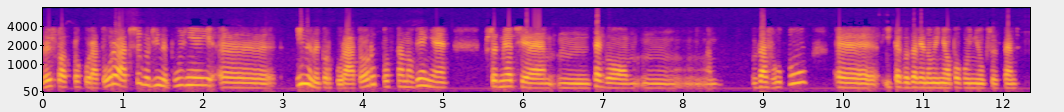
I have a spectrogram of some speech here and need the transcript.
wyszła z prokuratury, a trzy godziny później inny prokurator postanowienie w przedmiocie mm, tego mm, zarzutu i tego zawiadomienia o popełnieniu przestępstw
